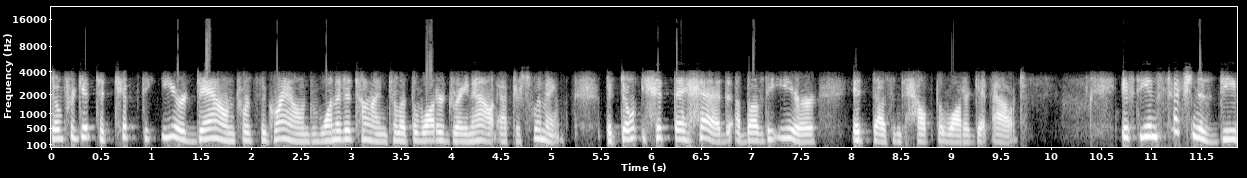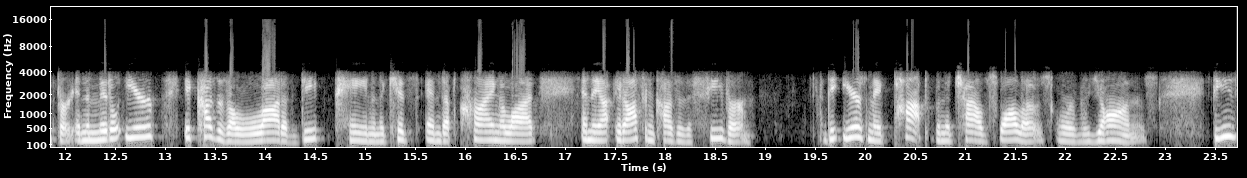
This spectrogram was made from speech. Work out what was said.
Don't forget to tip the ear down towards the ground one at a time to let the water drain out after swimming. But don't hit the head above the ear. It doesn't help the water get out. If the infection is deeper in the middle ear, it causes a lot of deep pain and the kids end up crying a lot and they, it often causes a fever. The ears may pop when the child swallows or yawns. These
